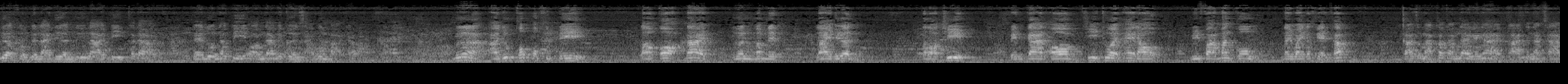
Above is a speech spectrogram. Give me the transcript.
เลือกส่งเป็นรายเดือนหรือรายปีก็ได้ แต่รวมทั้งปีออมได้ไม่เกิน 30,000 บาทครับๆเมื่ออายุครบ 60 ปี เราก็ได้เงินบำเหน็จรายเดือน ตลอดชีพเป็นการออมที่ช่วยให้เรามีความมั่นคงในวัยเกษียณครับ การสมัครก็ทำได้ง่าย ๆ ผ่านธนาคาร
